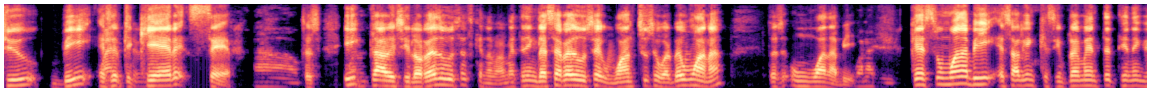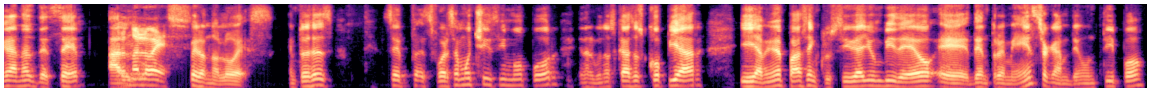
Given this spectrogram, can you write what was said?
to be es el que to be. quiere ser. Ah, ok. Entonces, y Want claro, y si lo reduces, que normalmente en inglés se reduce, want to se vuelve wanna, entonces un wannabe. Aquí. que es un wannabe? Es alguien que simplemente tiene ganas de ser Pero algo, no lo es. pero no lo es. Entonces, se esfuerza muchísimo por, en algunos casos, copiar. Y a mí me pasa, inclusive hay un video eh, dentro de mi Instagram de un tipo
